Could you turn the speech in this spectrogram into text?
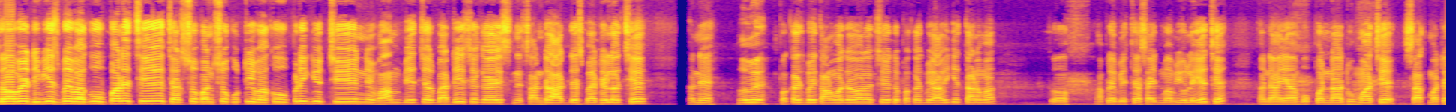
તો હવે ડીવીએસભાઈ વાઘું ઉપાડે છે, ચારસો પાંચસો કુટી વાઘું ઉપડી ગયું છે ને વામ બે ચાર બાઢી છે ગાઈસ ને સાંઢા આઠ દસ બાઢેલા છે અને હવે પકાશભાઈ તાણવા જવાના છે તો પકાશભાઈ આવી ગયા તાણમાં તો આપણે બેઠા સાઈડમાં વ્યૂ લઈએ છીએ અને અહીંયા બપોરના ધુમા છે, શાક માટે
